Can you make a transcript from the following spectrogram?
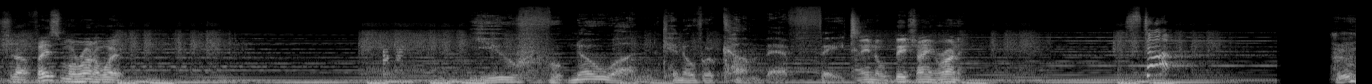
Should I face him or run away? You fool. No one can overcome their fate. I ain't no bitch, I ain't running. Stop! Huh?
